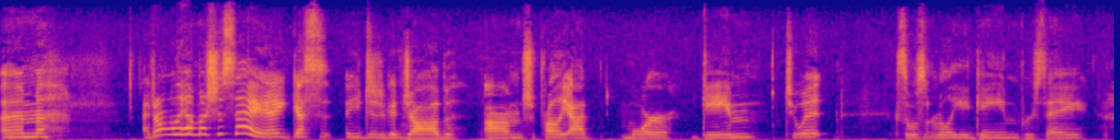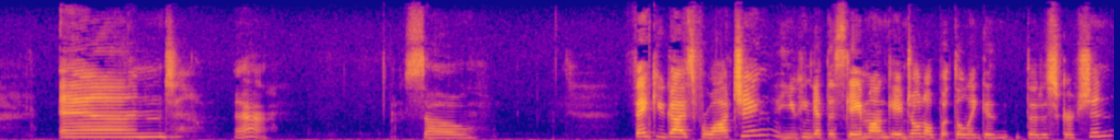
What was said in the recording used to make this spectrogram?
um I don't really have much to say I guess he did a good job um should probably add more game to it because it wasn't really a game per se and yeah so thank you guys for watching. You can get this game on Game Jolt. I'll put the link in the description.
